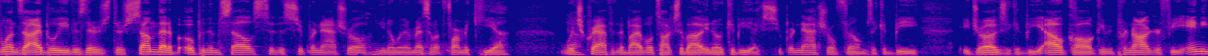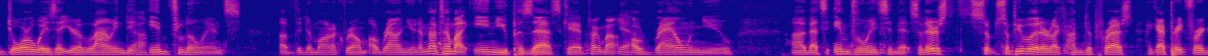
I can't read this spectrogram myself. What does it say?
ones that I believe is there's there's some that have opened themselves to the supernatural. You know, when they're messing with pharmakeia, witchcraft in the Bible talks about. You know, it could be like supernatural films. It could be uh, drugs. It could be alcohol. It could be pornography. Any doorways that you're allowing the influence of the demonic realm around you. And I'm not talking about in you possessed. Okay, I'm talking about Yeah. around you. Uh, that's influencing that. So there's some, some people that are like, I'm depressed. Like I prayed for a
